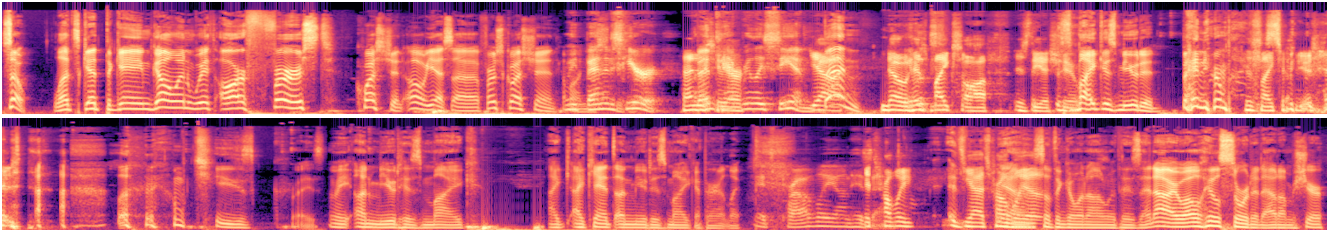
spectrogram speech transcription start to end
So let's get the game going with our first question. Oh yes, uh, first question. I mean, on, Ben is here. Ben, Ben is can't here. really see him. Yeah. Ben, No, He his looks- mic's off is the issue. his mic is muted. Ben, your mic His mic is muted. Jesus Christ. Let me unmute his mic. I, I can't unmute his mic apparently. It's probably on his. it's end. probably It's yeah, it's probably yeah, a, something going on with his end. All right, well he'll sort it out, I'm sure.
